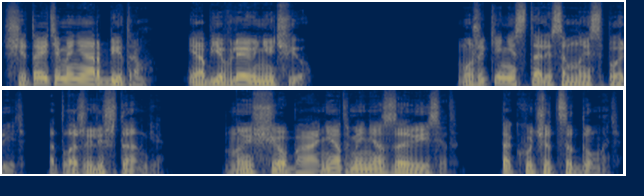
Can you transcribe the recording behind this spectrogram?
«Считайте меня арбитром и объявляю ничью. Мужики не стали со мной спорить, отложили штанги. Но еще бы, они от меня зависят. Так хочется думать.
